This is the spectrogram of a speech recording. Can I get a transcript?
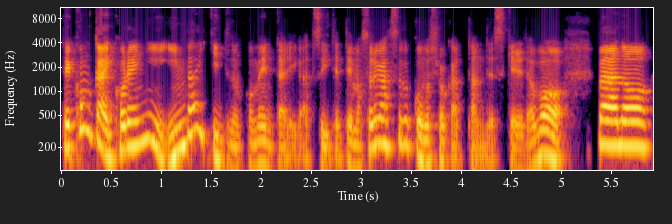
で、今回これにインバイティッドのコメンタリーがついてて、まあ、それがすごく面白かったんですけれども、まあ、あの、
